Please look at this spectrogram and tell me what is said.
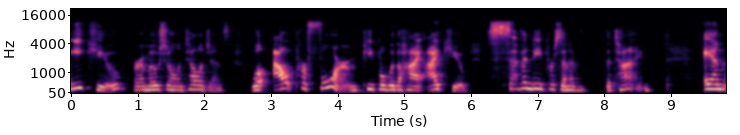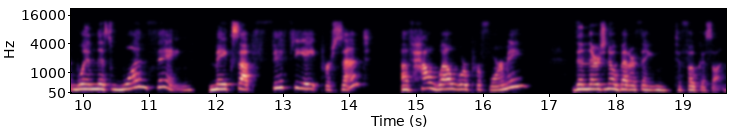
EQ or emotional intelligence will outperform people with a high IQ 70% of the time. And when this one thing makes up 58% of how well we're performing, then there's no better thing to focus on.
